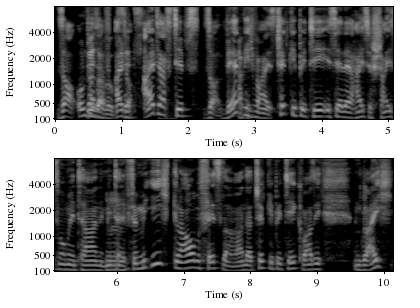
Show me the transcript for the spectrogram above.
So, und pass auf, also Sitz. Alltagstipps. So, wer Okay. nicht weiß, ChatGPT ist ja der heiße Scheiß momentan im Mhm. Internet. Für mich, ich glaube fest daran, dass ChatGPT quasi einen gleich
